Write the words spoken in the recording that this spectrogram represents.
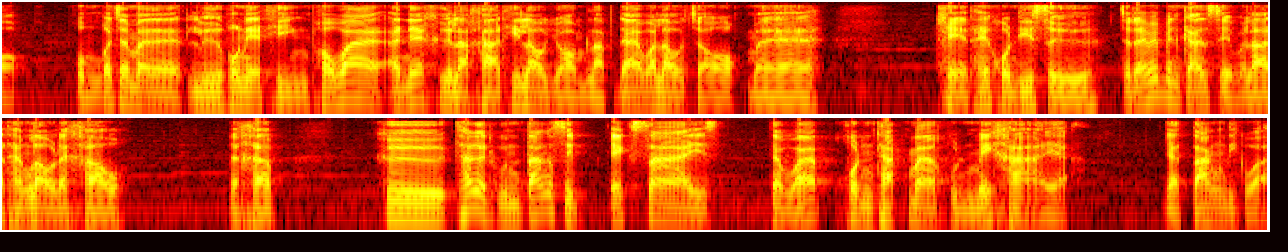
อก ผมก็จะมาลือพวกเนี้ยทิ้ง เพราะว่าอันเนี้ยคือราคาที่เรายอมรับได้ว่าเราจะออกมาเทรดให้คนที่ซื้อ จะได้ไม่เป็นการเสียเวลาทั้งเราและเขานะครับ คือถ้าเกิดคุณตั้ง 10 x size แต่ว่าคนทักมาคุณไม่ขายอะ อย่าตั้งดีกว่า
